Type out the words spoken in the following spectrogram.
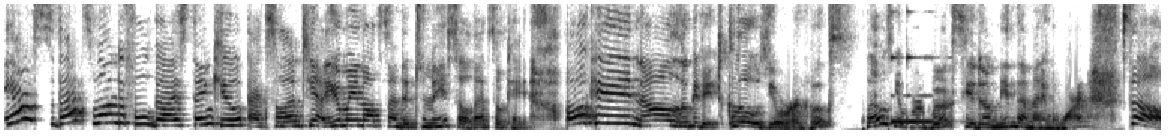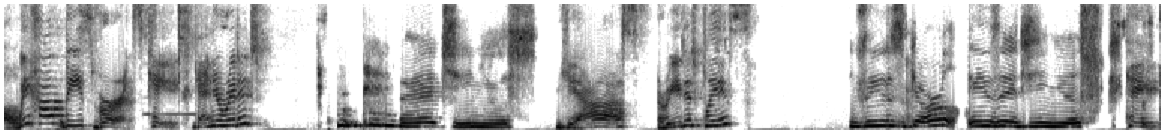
Yes, that's wonderful, guys. Thank you. Excellent. Yeah, you may not send it to me, so that's okay. Okay, now look at it. Close your workbooks. Close your workbooks. You don't need them anymore. So we have these words. Kate, can you read it? A genius. Yes. Read it, please. This girl is a genius. Kate,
